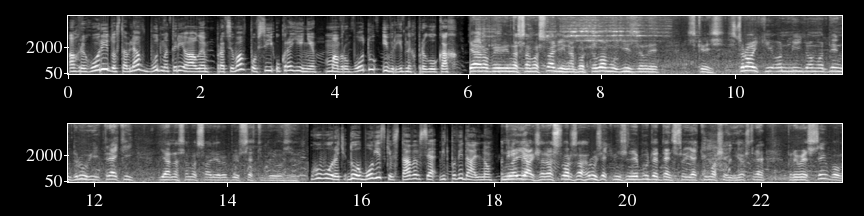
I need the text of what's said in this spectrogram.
А Григорій доставляв будматеріали. Працював по всій Україні, мав роботу і в рідних прилуках. Я робив і на самосвалі, і на бортовому їздили скрізь. Стройки, он мій дом один, другий, третій. Я на самосвалі робив, все туди возив. Говорить, до обов'язків ставився відповідально. Ну а як же, раствор загрузять, він ж не буде день стоять у машині. Його треба привезти, бо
